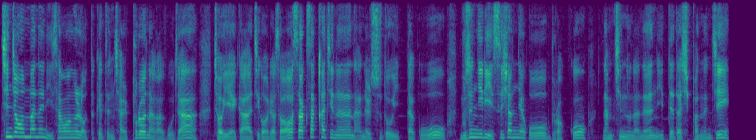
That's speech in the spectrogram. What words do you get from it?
친정엄마는 이 상황을 어떻게든 잘 풀어나가고자 저희 애가 아직 어려서 싹싹하지는 않을 수도 있다고 무슨 일이 있으셨냐고 물었고 남친 누나는 이때다 싶었는지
